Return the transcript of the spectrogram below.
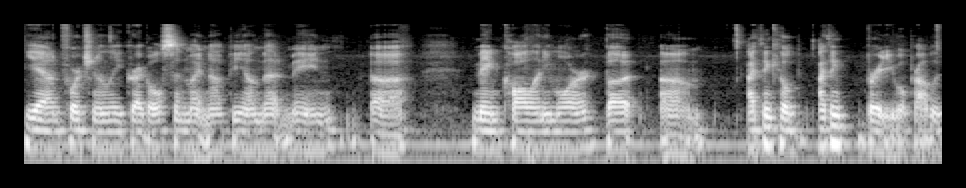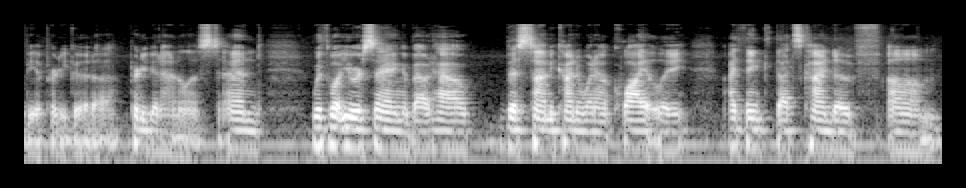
Yeah, unfortunately, Greg Olsen might not be on that main uh, main call anymore, but um, I think he'll. I think Brady will probably be a pretty good, uh, pretty good analyst. And with what you were saying about how this time he kind of went out quietly, I think that's kind of, um,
